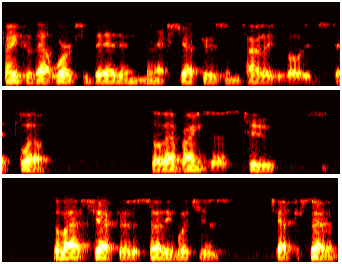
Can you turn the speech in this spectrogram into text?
faith without works are dead, and the next chapter is entirely devoted to step 12. So that brings us to the last chapter of the study, which is chapter 7.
